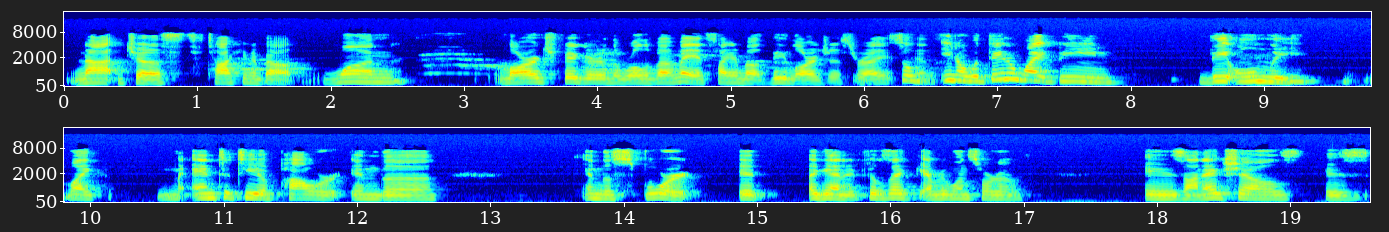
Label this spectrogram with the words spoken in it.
not just talking about one large figure in the world of MMA. It's talking about the largest, right? So, and, you know, with Dana White being the only like entity of power in the in the sport, it again, it feels like everyone sort of is on eggshells, is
